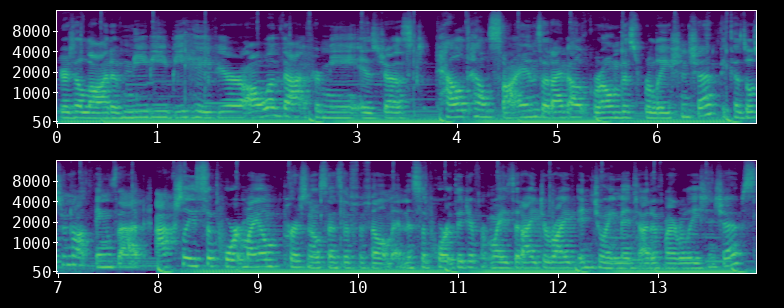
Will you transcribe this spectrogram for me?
there's a lot of needy behavior. All of that for me is just telltale signs that I've outgrown this relationship because those are not things that actually support my own personal sense of fulfillment and support the different ways that I derive enjoyment out of my relationships.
